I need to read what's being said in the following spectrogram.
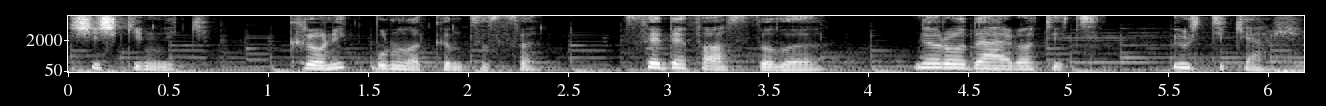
şişkinlik, kronik burun akıntısı, sedef hastalığı, nörodermatit, ürtiker.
